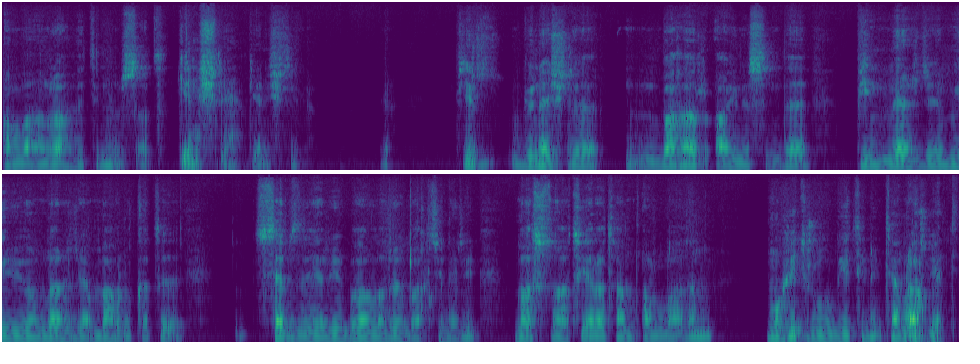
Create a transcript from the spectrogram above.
Allah'ın rahmetinin vüsatı. genişliği. genişliği. Bir güneşle bahar aynasında binlerce, milyonlarca mahlukatı, sebzeleri, bağları, bahçeleri, masnuatı yaratan Allah'ın muhit rububiyetini temas Rahmet. et,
